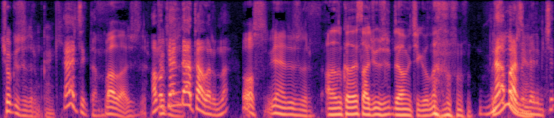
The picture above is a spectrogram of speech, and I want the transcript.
Çok üzülürüm kanki. Gerçekten. Vallahi üzülürüm. Ama Çok kendi üzülürüm. hatalarımla. Olsun yine de üzülürüm. Anladığım kadarıyla sadece üzülüp devam edecek yoluna. Ne yaparsın ya. benim için?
